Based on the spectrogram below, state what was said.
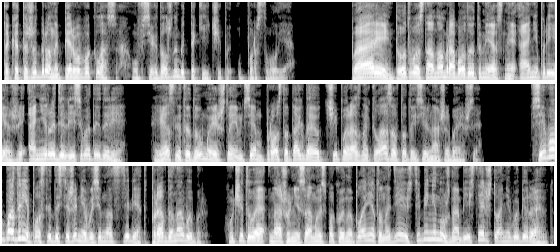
«Так это же дроны первого класса, у всех должны быть такие чипы», — упорствовал я. «Парень, тут в основном работают местные, а не приезжие, они родились в этой дыре. Если ты думаешь, что им всем просто так дают чипы разных классов, то ты сильно ошибаешься. Всего по три после достижения 18 лет, правда на выбор. Учитывая нашу не самую спокойную планету, надеюсь, тебе не нужно объяснять, что они выбирают.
